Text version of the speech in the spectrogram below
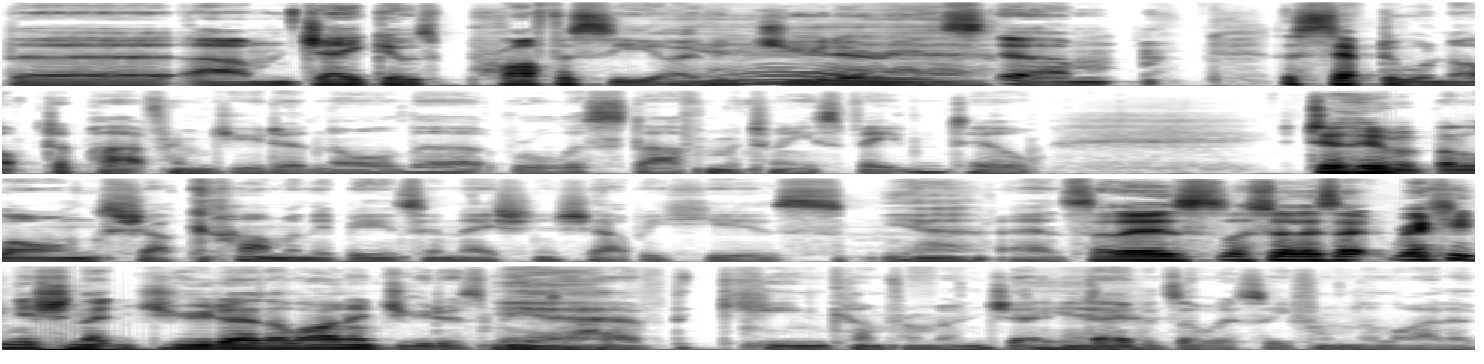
the um, Jacob's prophecy over Judah is um, the scepter will not depart from Judah, nor the ruler's staff from between his feet until to whom it belongs shall come, and the obedience of the nation shall be his. yeah. And so there's so there's that recognition that Judah, the line of Judah, is meant to have the king come from, and Ja- Yeah. David's obviously from the line of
